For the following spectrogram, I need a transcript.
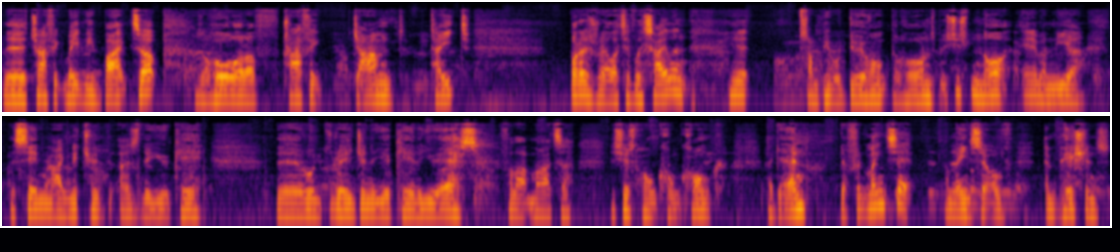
The traffic might be backed up, there's a whole lot of traffic jammed tight, but it's relatively silent. Yeah, some people do honk their horns, but it's just not anywhere near the same magnitude as the UK. The road rage in the UK and the US, for that matter, it's just honk, honk, honk. Again, different mindset. A mindset of impatience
